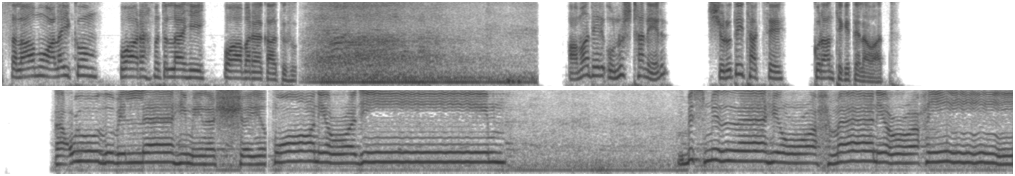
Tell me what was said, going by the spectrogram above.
আসসালামু আলাইকুম ওয়া রহমতুল্লাহি ওয়া বারাকাতুহু আমাদের অনুষ্ঠানের শুরুতেই থাকছে কোরআন থেকে তেলাওয়াত أعوذ بالله من الشيطان الرجيم بسم الله الرحمن الرحيم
